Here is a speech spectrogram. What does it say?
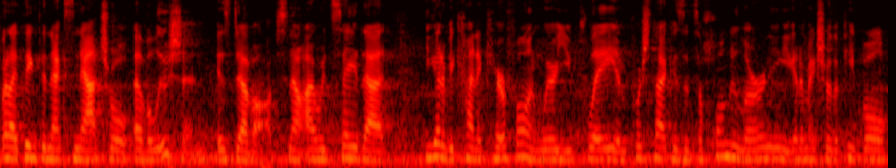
But I think the next natural evolution is DevOps. Now I would say that you got to be kind of careful in where you play and push that because it's a whole new learning. You got to make sure the people,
